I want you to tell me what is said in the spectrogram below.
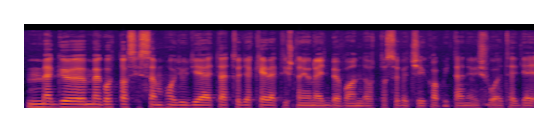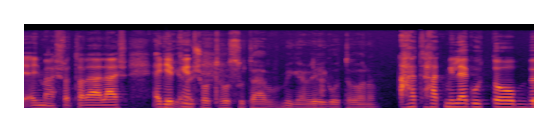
meg, meg ott azt hiszem, hogy ugye, tehát hogy a keret is nagyon egybe van, ott a szövetségi kapitányon is volt egy, egy másra találás. Egyébként, igen, és ott hosszú táv, igen, régóta van. Hát, hát mi legutóbb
